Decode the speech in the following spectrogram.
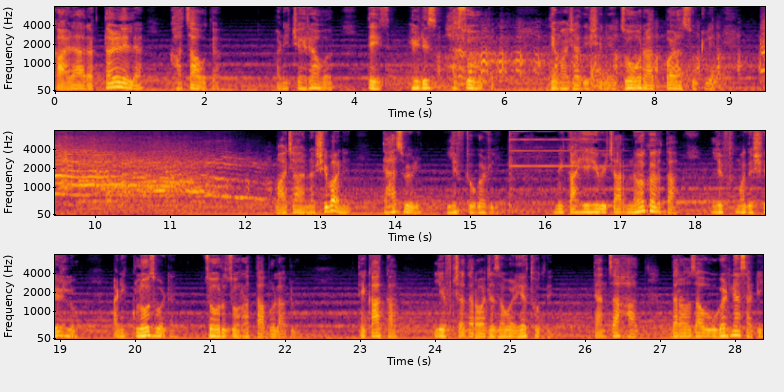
काळ्या रक्तळलेल्या खाचा होत्या. आणि चेहऱ्यावर तेच हिडीस हसू होतं. ते माझ्या दिशेने जोरात पळत सुटले. माझ्या नशिबाने त्याच वेळी लिफ्ट उघडली. मी काहीही विचार न करता लिफ्टमध्ये शिरलो आणि क्लोज बटन जोर जोरात दाबू लागलो. ते काका लिफ्टच्या दरवाजाजवळ येत होते. त्यांचा हात दरवाजा उघडण्यासाठी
